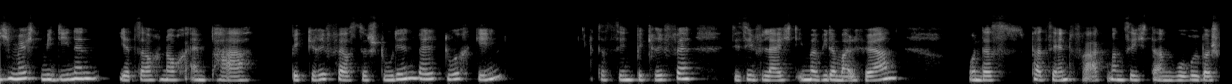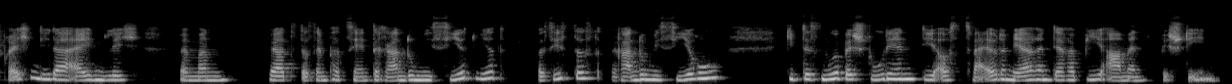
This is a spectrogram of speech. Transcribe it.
Ich möchte mit Ihnen jetzt auch noch ein paar Begriffe aus der Studienwelt durchgehen. Das sind Begriffe, die Sie vielleicht immer wieder mal hören. Und als Patient fragt man sich dann, worüber sprechen die da eigentlich, wenn man hört, dass ein Patient randomisiert wird. Was ist das? Randomisierung gibt es nur bei Studien, die aus zwei oder mehreren Therapiearmen bestehen.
